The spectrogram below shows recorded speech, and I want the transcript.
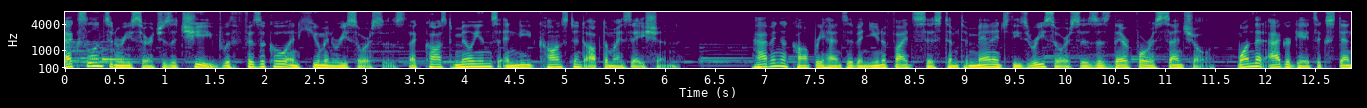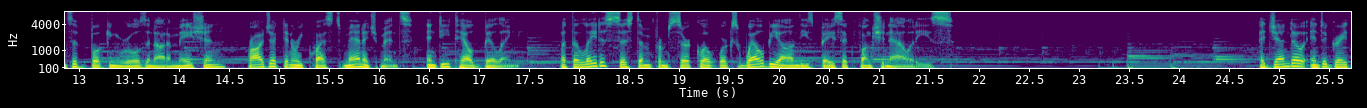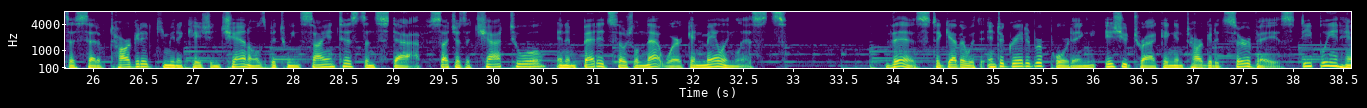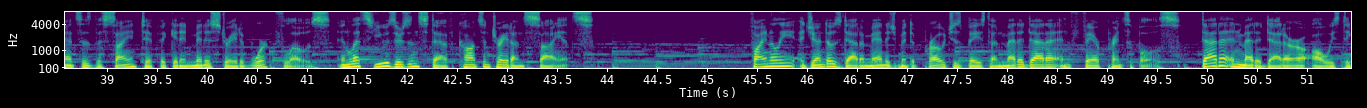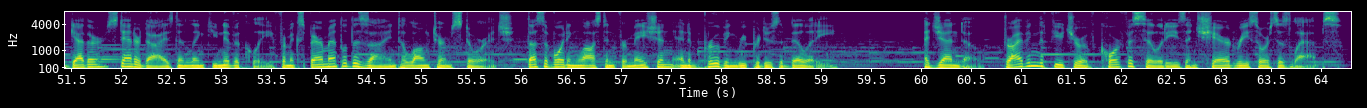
Excellence in research is achieved with physical and human resources that cost millions and need constant optimization. Having a comprehensive and unified system to manage these resources is therefore essential, one that aggregates extensive booking rules and automation, project and requests management, and detailed billing. But the latest system from Cirklo works well beyond these basic functionalities. Agendo integrates a set of targeted communication channels between scientists and staff, such as a chat tool, an embedded social network, and mailing lists. This, together with integrated reporting, issue tracking, and targeted surveys, deeply enhances the scientific and administrative workflows and lets users and staff concentrate on science. Finally, Agendo's data management approach is based on metadata and FAIR principles. Data and metadata are always together, standardized, and linked univocally from experimental design to long-term storage, thus avoiding lost information and improving reproducibility. Agendo, driving the future of core facilities and shared resources labs.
